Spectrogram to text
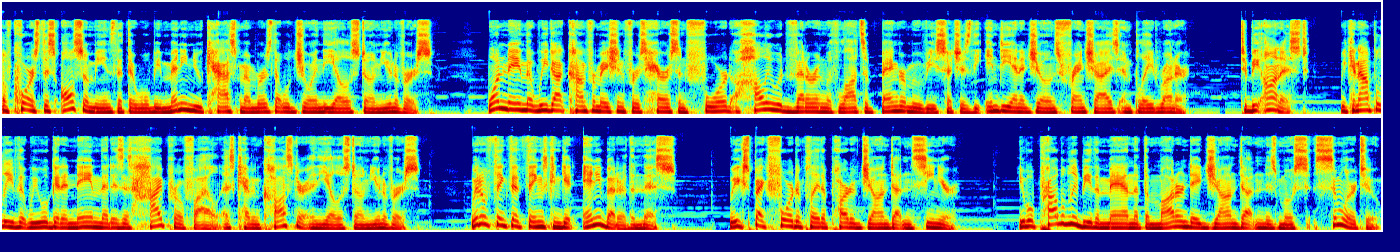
Of course, this also means that there will be many new cast members that will join the Yellowstone universe. One name that we got confirmation for is Harrison Ford, a Hollywood veteran with lots of banger movies such as the Indiana Jones franchise and Blade Runner. To be honest, we cannot believe that we will get a name that is as high profile as Kevin Costner in the Yellowstone universe. We don't think that things can get any better than this. We expect Ford to play the part of John Dutton Sr. He will probably be the man that the modern day John Dutton is most similar to.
